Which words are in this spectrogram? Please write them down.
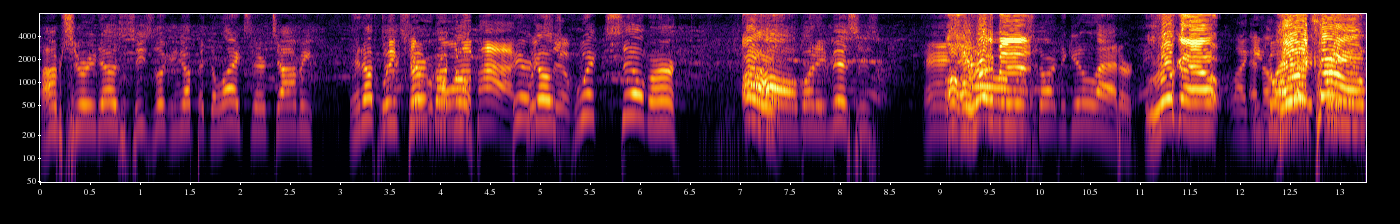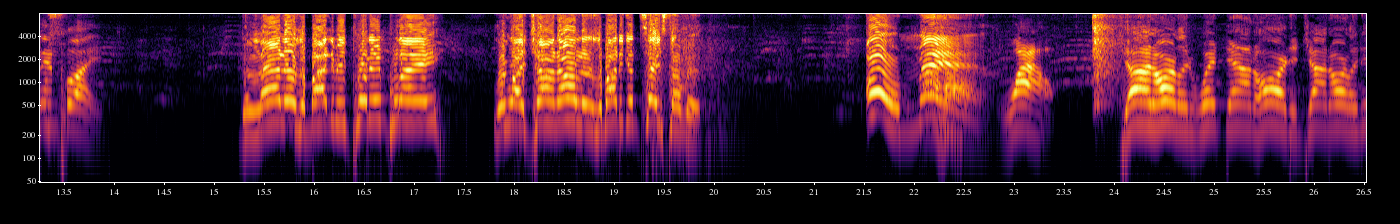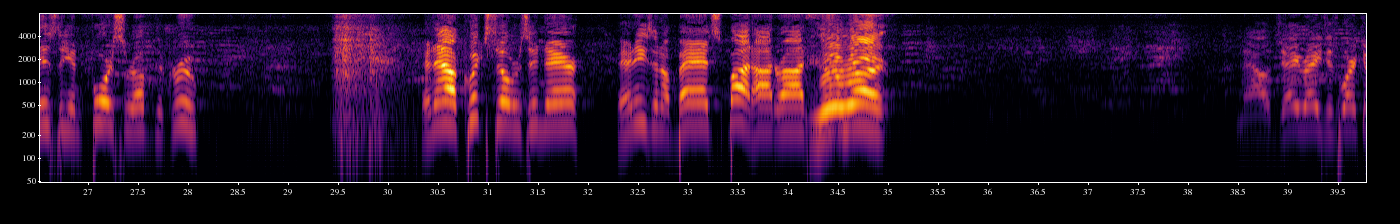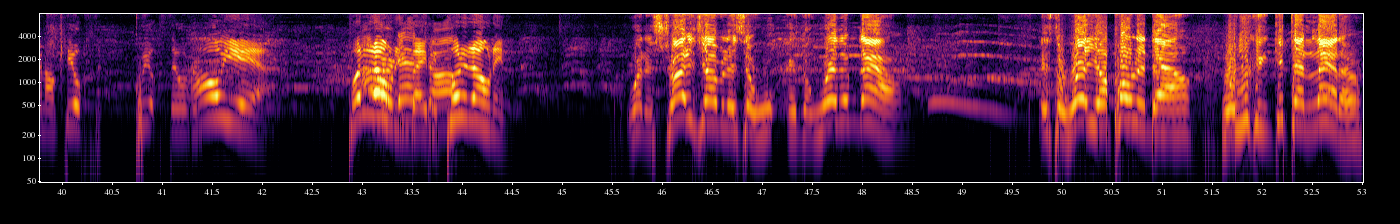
I'm sure he does as he's looking up at the lights there, Tommy. And up to the turnbuckle. going up high. Here goes Quicksilver. Quicksilver. Oh. Oh, but he misses. And Uh-oh, wait a now minute. we're starting to get a ladder. Look out. Like And he's going Here ladder it comes. in play. The ladder is about to be put in play. Look like John Arlen is about to get a taste of it. Oh, man. Uh-huh. Wow. John Arlen went down hard, and John Arlen is the enforcer of the group. And now Quicksilver's in there, and he's in a bad spot, Hot Rod. You're right. Now Jay Rage is working on Quil- Quicksilver. Oh, yeah. Put it I on him, baby. Chop. Put it on him. Well, the strategy of it is to, is to wear them down, is to wear your opponent down where you can get that ladder.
